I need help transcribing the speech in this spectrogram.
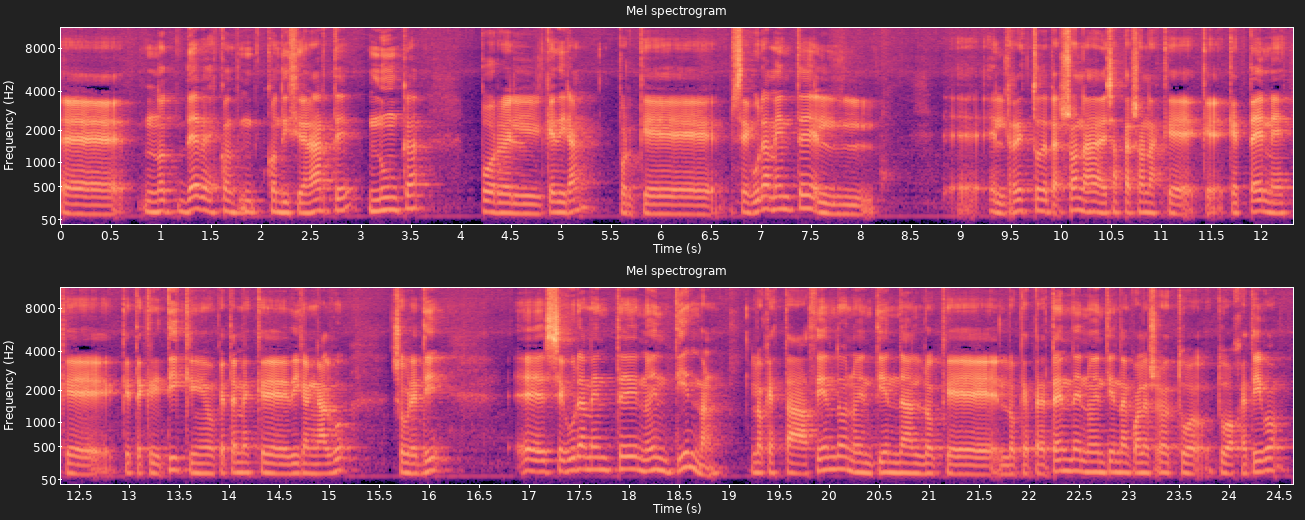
Eh, no debes condicionarte nunca por el qué dirán, porque seguramente el, eh, el resto de personas, esas personas que, temes que, te critiquen o que temes que digan algo sobre ti, eh, seguramente no entiendan lo que estás haciendo, no entiendan lo que, lo que no entiendan cuál es tu, tu objetivo,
